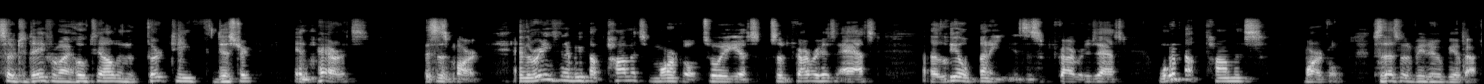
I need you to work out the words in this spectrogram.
So today for my hotel in the 13th district in Paris, this is Marc. And the reading's going to be about Thomas Markle. So a, a subscriber has asked, uh, Leo Bunny is the subscriber, has asked, what about Thomas Markle? So that's what the video will be about.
